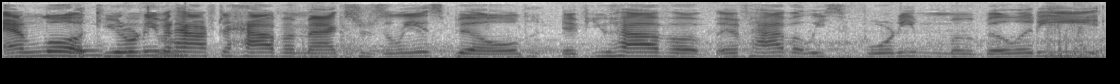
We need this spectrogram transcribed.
And look, you don't even have to have a max resilience build. If you have a if have at least 40 mobility,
